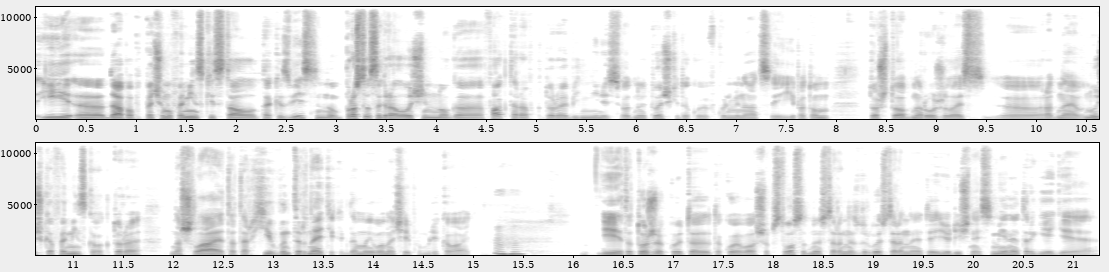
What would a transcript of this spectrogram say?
И э, да, почему Фоминский стал так известен? Ну, просто сыграло очень много факторов, которые объединились в одной точке, такой в кульминации. И потом то, что обнаружилась э, родная внучка Фоминского, которая нашла этот архив в интернете, когда мы его начали публиковать. Угу. И это тоже какое-то такое волшебство, с одной стороны, с другой стороны, это ее личная семейная трагедия.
